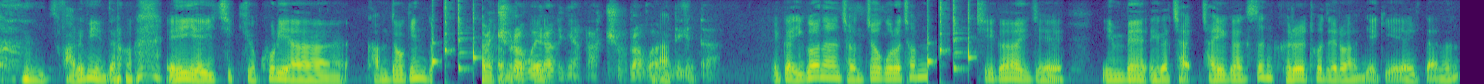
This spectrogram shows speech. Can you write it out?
발음이 힘들어. AHQ 코리아 감독인 아큐라고 해라 그냥 아큐라고 하면 아큐. 되겠다. 그러니까 이거는 전적으로 천 씨가 이제 인벤 그러니까 자, 자기가 쓴 글을 토대로 한 얘기예요 일단은.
